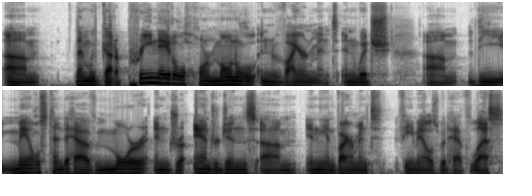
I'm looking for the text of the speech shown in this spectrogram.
Um, then we've got a prenatal hormonal environment in which um, the males tend to have more andro- androgens um, in the environment. Females would have less,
